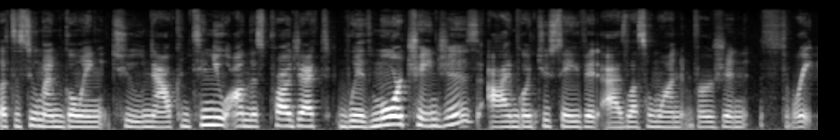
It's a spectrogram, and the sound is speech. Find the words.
Let's assume I'm going to now continue on this project with more changes. I'm going to save it as lesson one, version three.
